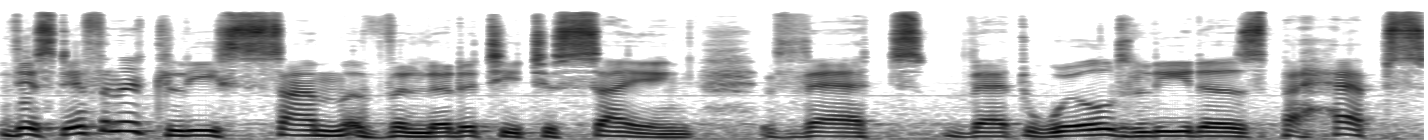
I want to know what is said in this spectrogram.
there's definitely some validity to saying that that world leaders, perhaps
